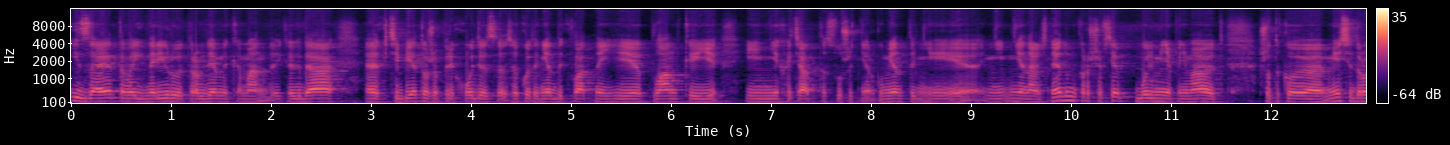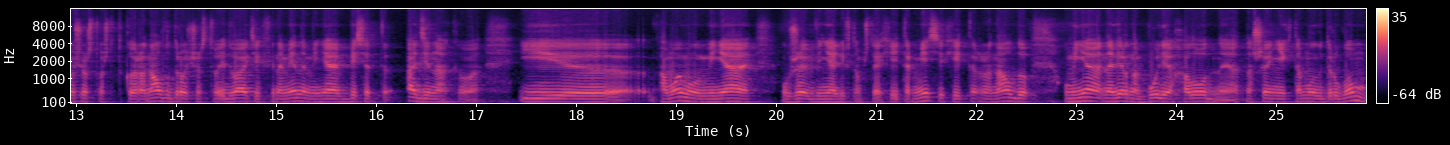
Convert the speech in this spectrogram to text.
из-за этого игнорируют проблемы команды, когда э, к тебе тоже приходят с какой-то неадекватной планкой и не хотят слушать ни аргументы, ни, ни, ни анализ. Но я думаю, короче, все более-менее понимают, что такое Месси дрочерство, что такое Роналду дрочерство, и два этих феномена меня бесят одинаково. И по-моему, меня уже обвиняли в том, что я хейтер Месси, хейтер Роналду. У меня, наверное, более холодное отношение к тому и другому,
